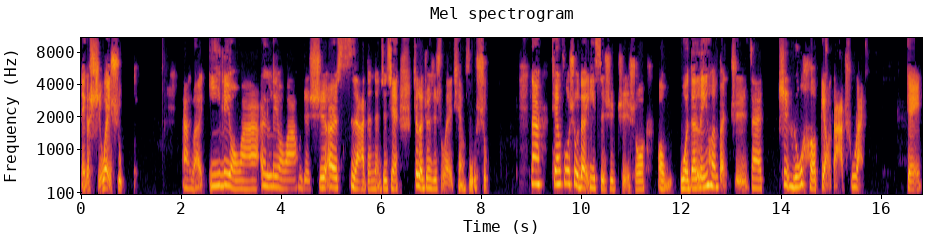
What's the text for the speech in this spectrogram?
那个十位数。像什么一六啊、二六啊，或者是二四啊等等这些，这个就是所谓的天赋数。那天赋数的意思是指说，哦，我的灵魂本质在是如何表达出来，给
